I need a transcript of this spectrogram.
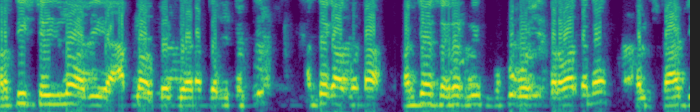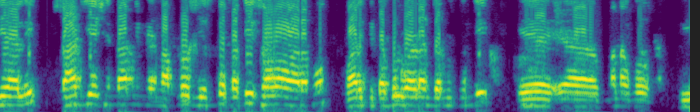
ప్రతి స్టేజ్లో అది యాప్లో అప్డేట్ చేయడం జరుగుతుంది. అంతేకాకుండా పంచాయత్ సెక్రటరీ ముగ్గు పోసిన తర్వాతనే వాళ్ళు స్టార్ట్ చేయాలి. స్టార్ట్ చేసిన దాన్ని మేము అప్లోడ్ చేస్తే ప్రతి సోమవారము వారికి డబ్బులు పడడం జరుగుతుంది. మనకు ఈ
